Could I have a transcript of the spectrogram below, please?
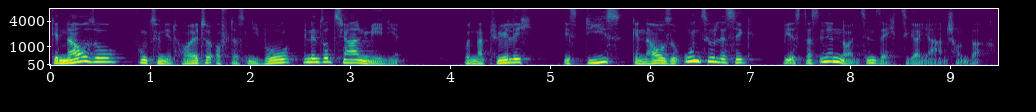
Genauso funktioniert heute oft das Niveau in den sozialen Medien. Und natürlich ist dies genauso unzulässig, wie es das in den 1960er Jahren schon war.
